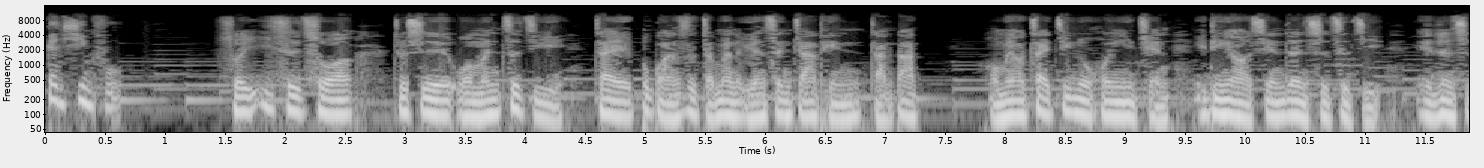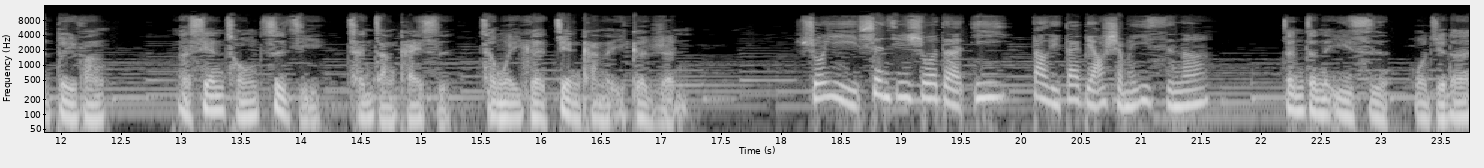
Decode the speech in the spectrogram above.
更幸福。所以意思说，就是我们自己在不管是怎么样的原生家庭长大，我们要在进入婚姻前，一定要先认识自己，也认识对方。那先从自己成长开始，成为一个健康的一个人。所以圣经说的“一”到底代表什么意思呢？真正的意思，我觉得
